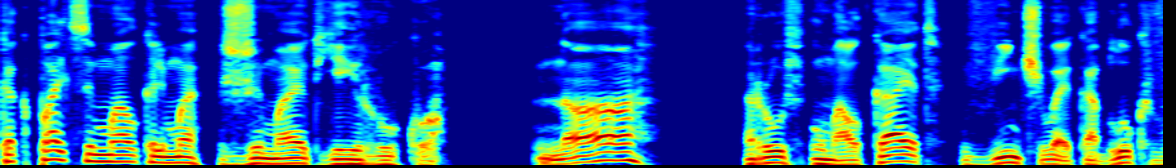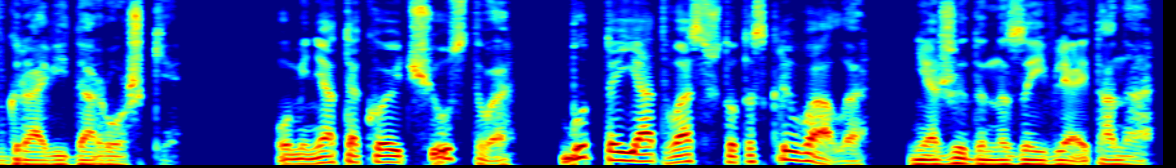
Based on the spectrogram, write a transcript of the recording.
как пальцы Малкольма сжимают ей руку. «Но Руфь умолкает, ввинчивая каблук в гравий дорожки. «У меня такое чувство, будто я от вас что-то скрывала», — неожиданно заявляет она.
